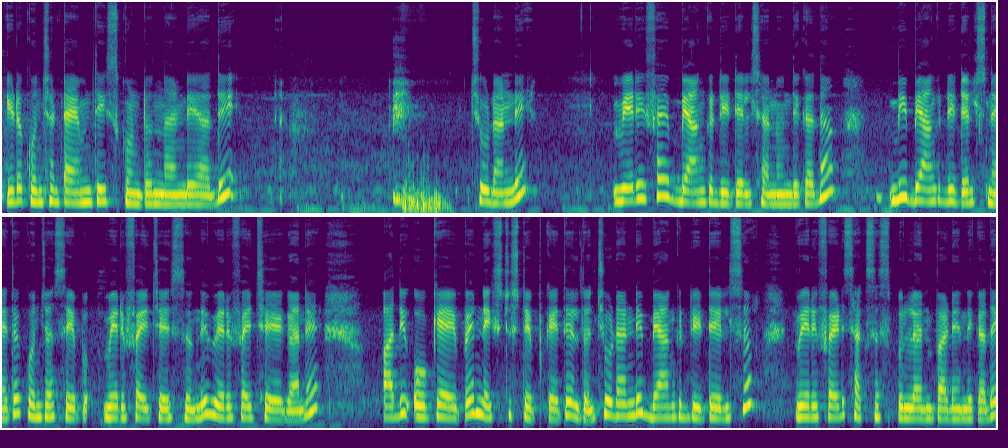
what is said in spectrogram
ఇక్కడ కొంచెం టైం తీసుకుంటుందండి అది. చూడండి. వెరిఫై బ్యాంక్ డీటెయిల్స్ అని ఉంది కదా. మీ బ్యాంక్ డీటెయిల్స్ని అయితే కొంచెం సేపు వెరిఫై చేస్తుంది. వెరిఫై చేయగానే అది ఓకే అయిపోయి నెక్స్ట్ స్టెప్కి అయితే వెళ్తుంది. చూడండి బ్యాంక్ డీటెయిల్స్ వెరిఫైడ్ సక్సెస్ఫుల్ అని పడింది కదా.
